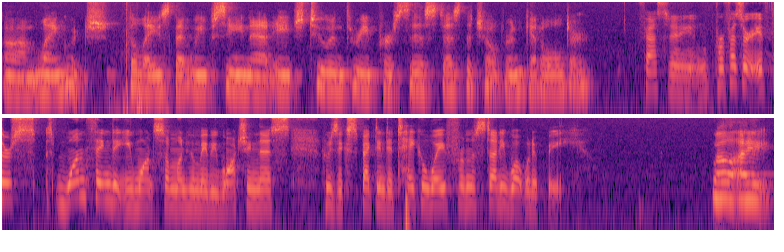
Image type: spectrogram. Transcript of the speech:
um, language delays that we've seen at age two and three persist as the children get older. Fascinating. Professor, if there's one thing that you want someone who may be watching this who's expecting to take away from the study, what would it be? Well, I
